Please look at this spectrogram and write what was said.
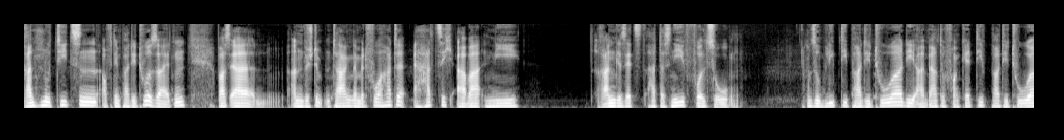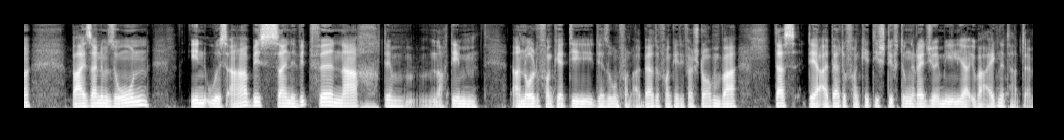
Randnotizen auf den Partiturseiten, was er an bestimmten Tagen damit vorhatte. Er hat sich aber nie rangesetzt, hat das nie vollzogen. Und so blieb die Partitur, die Alberto Franchetti Partitur, bei seinem Sohn in USA, bis seine Witwe nach dem, nachdem Arnoldo Franchetti, der Sohn von Alberto Franchetti, verstorben war, das der Alberto Franchetti Stiftung Reggio Emilia übereignet hatte.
